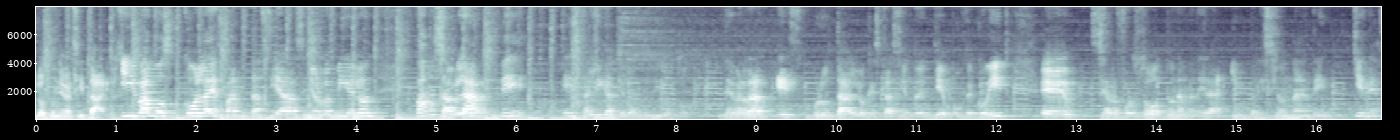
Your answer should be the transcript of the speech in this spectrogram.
los universitarios. Y vamos con la de fantasía, señor Don Miguelón. Vamos a hablar de esta liga que lo ha entendido todo. De verdad es brutal lo que está haciendo en tiempos de COVID. Eh, se reforzó de una manera impresionante. ¿Quién es?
